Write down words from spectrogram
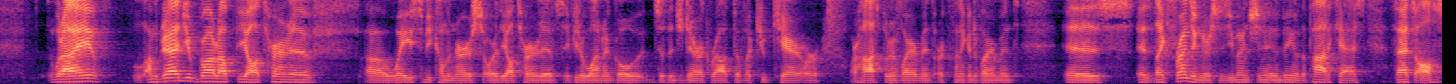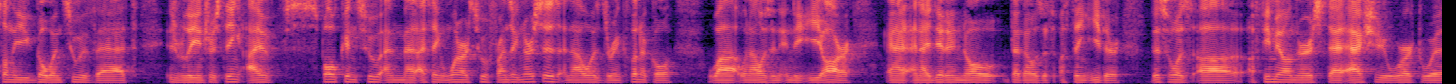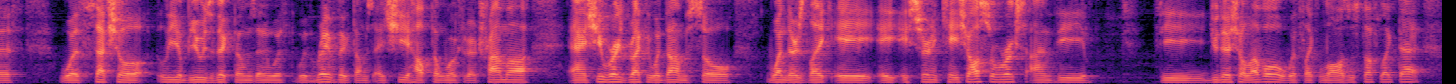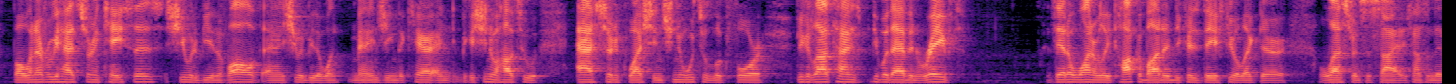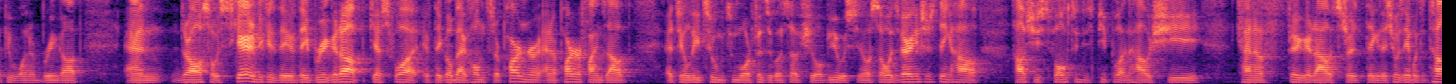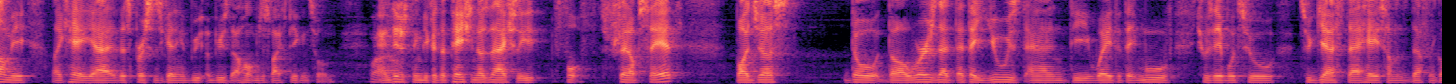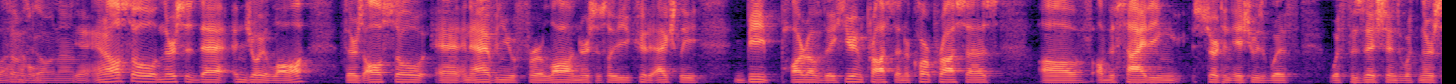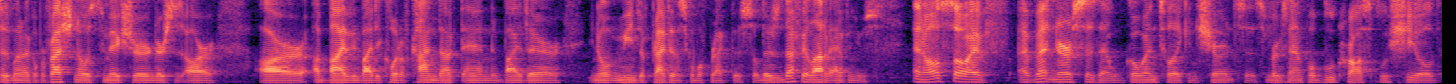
what I I'm glad you brought up the alternative uh, ways to become a nurse or the alternatives if you don't want to go just a generic route of acute care or or hospital environment or clinic environment is is like forensic nurses. You mentioned in the beginning of the podcast. That's also something you go into that is really interesting. I've spoken to and met i think one or two forensic nurses and that was during clinical while when i was in, in the er and I, and I didn't know that that was a, a thing either. This was uh, a female nurse that actually worked with with sexually abused victims and with with rape victims and she helped them work through their trauma and she worked directly with them so when there's like a, a, a certain case she also works on the the judicial level with like laws and stuff like that. But whenever we had certain cases, she would be involved and she would be the one managing the care. And because she knew how to ask certain questions, she knew what to look for. Because a lot of times, people that have been raped, they don't want to really talk about it because they feel like they're lesser in society. It's not something that people want to bring up. And they're also scared because they, if they bring it up, guess what? If they go back home to their partner and a partner finds out, it's going to lead to, to more physical and sexual abuse. You know, so it's very interesting how how she spoke to these people and how she kind of figured out certain things that she was able to tell me, like, hey, yeah, this person's getting abu- abused at home just by speaking to him. Wow. And it's interesting because the patient doesn't actually full, straight up say it, but just the the words that, that they used and the way that they move, she was able to to guess that hey, something's definitely going something's on. Going on. Yeah, and also nurses that enjoy law. There's also an avenue for law nurses, so you could actually be part of the hearing process and the court process of of deciding certain issues with with physicians, with nurses, medical professionals to make sure nurses are are abiding by the code of conduct and by their you know means of practice and scope of practice. So there's definitely a lot of avenues. And also, I've I've met nurses that go into like insurances, for mm example, Blue Cross Blue Shield,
